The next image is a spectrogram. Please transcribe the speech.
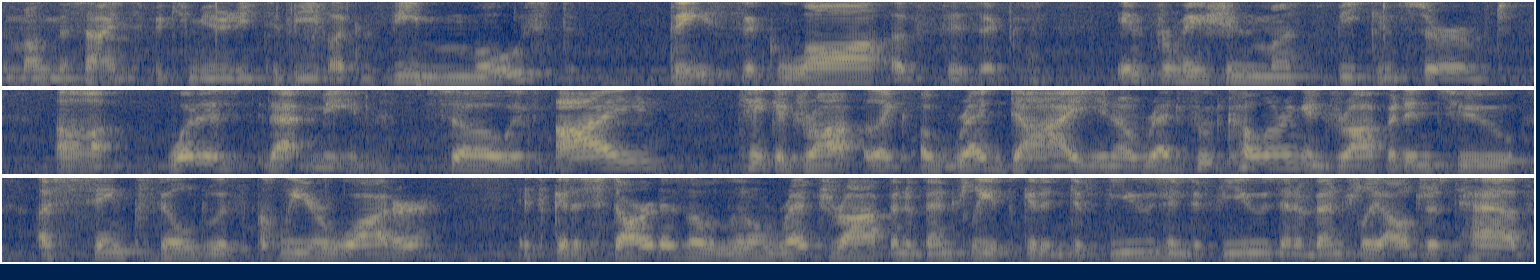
among the scientific community to be like the most basic law of physics. Information must be conserved. Uh, what does that mean? So if I take a drop, like a red dye, you know, red food coloring, and drop it into a sink filled with clear water, it's going to start as a little red drop, and eventually it's going to diffuse and diffuse, and eventually I'll just have,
